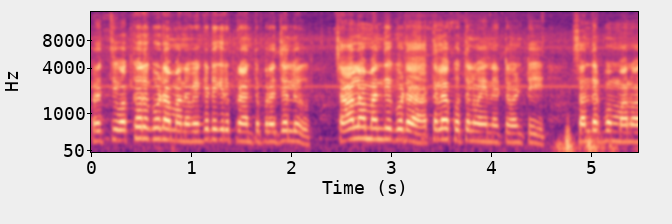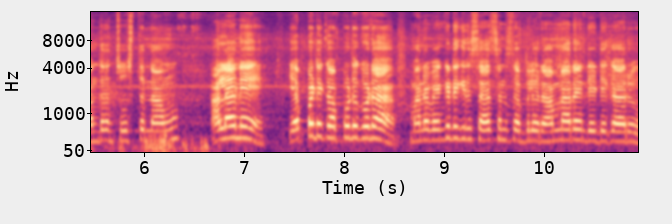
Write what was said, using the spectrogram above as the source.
ప్రతి ఒక్కరు కూడా మన వెంకటగిరి ప్రాంత ప్రజలు చాలామంది కూడా అతలాకుతలమైనటువంటి సందర్భం మనం అందరం చూస్తున్నాము. అలానే ఎప్పటికప్పుడు కూడా మన వెంకటగిరి శాసనసభ్యులు రామనారాయణ రెడ్డి గారు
